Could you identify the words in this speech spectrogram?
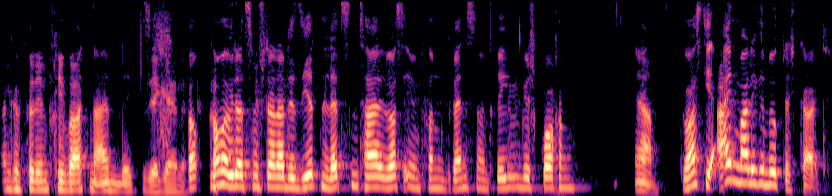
Danke für den privaten Einblick. Sehr gerne. Kommen wir wieder zum standardisierten letzten Teil. Du hast eben von Grenzen und Regeln gesprochen. Ja, du hast die einmalige Möglichkeit,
